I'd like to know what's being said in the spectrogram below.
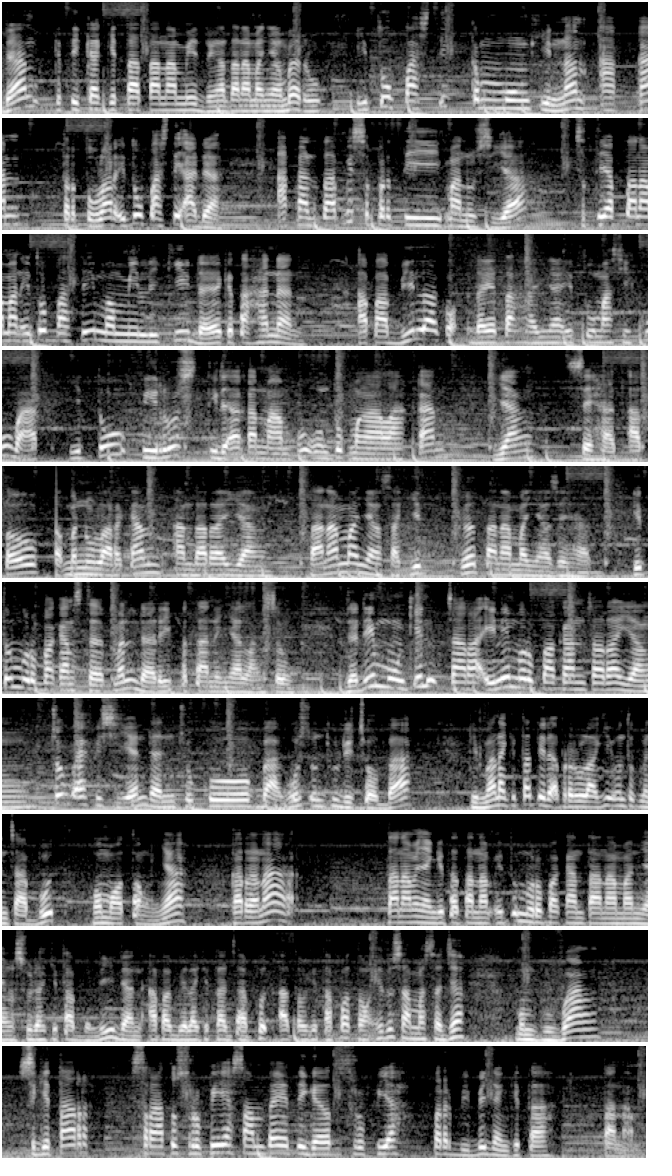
Dan ketika kita tanami dengan tanaman yang baru, itu pasti kemungkinan akan tertular itu pasti ada. Akan tetapi seperti manusia, setiap tanaman itu pasti memiliki daya ketahanan apabila kok daya tahannya itu masih kuat itu virus tidak akan mampu untuk mengalahkan yang sehat atau menularkan antara yang tanaman yang sakit ke tanaman yang sehat itu merupakan statement dari petaninya langsung jadi mungkin cara ini merupakan cara yang cukup efisien dan cukup bagus untuk dicoba di mana kita tidak perlu lagi untuk mencabut memotongnya karena tanaman yang kita tanam itu merupakan tanaman yang sudah kita beli dan apabila kita cabut atau kita potong itu sama saja membuang sekitar 100 rupiah sampai 300 rupiah per bibit yang kita tanam.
